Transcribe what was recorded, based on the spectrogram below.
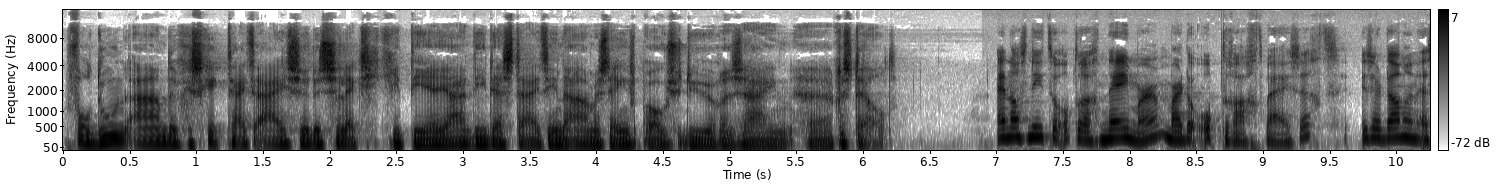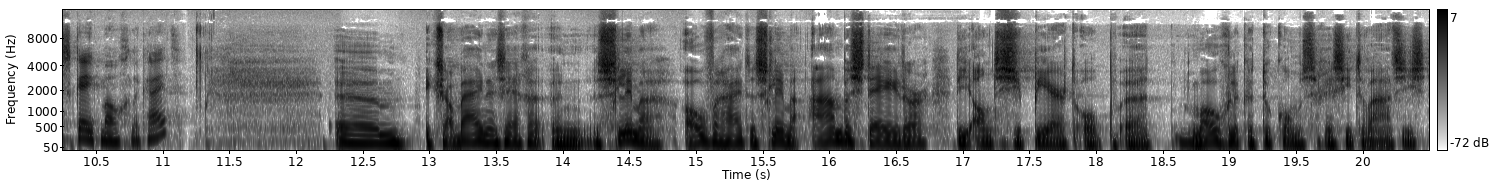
voldoen aan de geschiktheidseisen, de selectiecriteria die destijds in de aanbestedingsprocedure zijn gesteld. En als niet de opdrachtnemer, maar de opdracht wijzigt, is er dan een escape mogelijkheid? Um, ik zou bijna zeggen, een slimme overheid, een slimme aanbesteder die anticipeert op uh, mogelijke toekomstige situaties.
